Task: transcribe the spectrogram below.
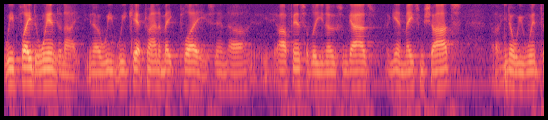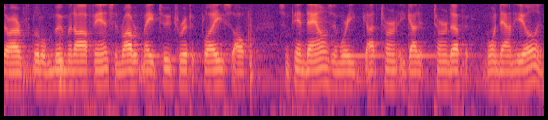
we played to win tonight. You know, we, we kept trying to make plays. And uh, offensively, you know, some guys, again, made some shots. Uh, you know, we went to our little movement offense, and Robert made two terrific plays off some pin downs and where he got turned, he got it turned up going downhill and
